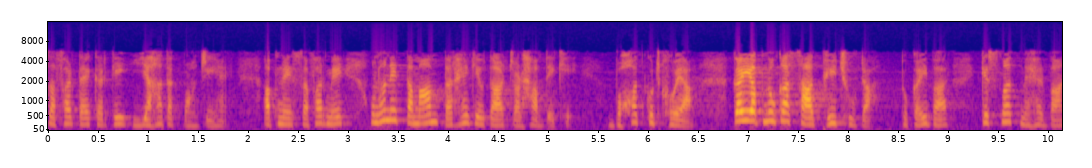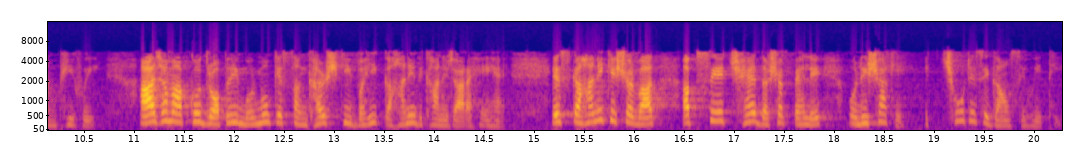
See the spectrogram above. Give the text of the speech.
सफ़र तय करके यहाँ तक पहुँची हैं। अपने सफ़र में उन्होंने तमाम तरह के उतार चढ़ाव देखे। बहुत कुछ खोया। कई अपनों का साथ भी छूटा तो कई बार किस्मत मेहरबान भी हुई। आज हम आपको द्रौपदी मुर्मू के संघर्ष की वही कहानी दिखाने जा रहे हैं। इस कहानी की शुरुआत अब से छह दशक पहले ओडिशा के एक छोटे से गाँव से हुई थी।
